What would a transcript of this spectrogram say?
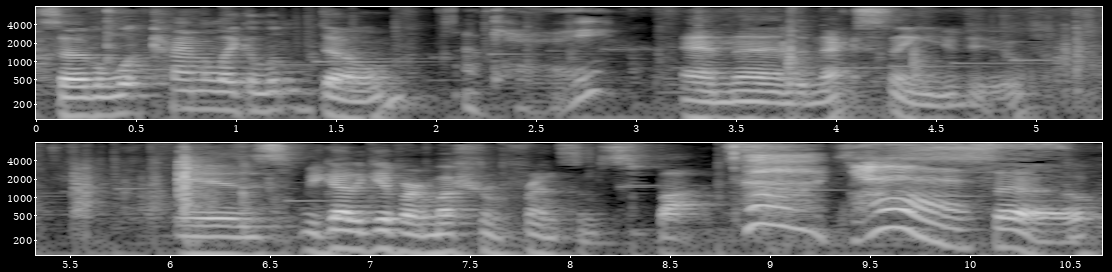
So it'll look kind of like a little dome. Okay. And then the next thing you do is we got to give our mushroom friend some spots. yes. so,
